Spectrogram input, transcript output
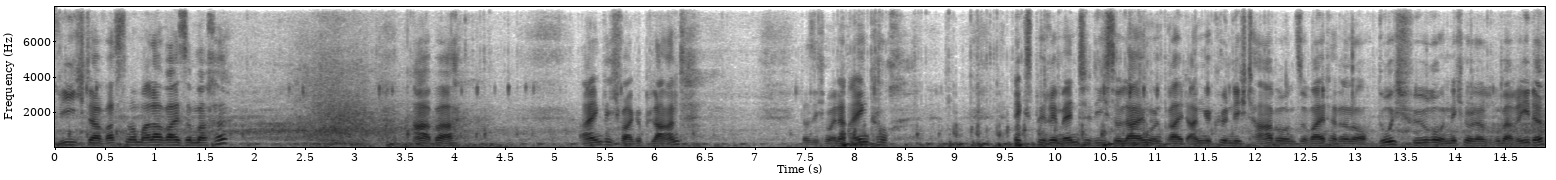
wie ich da was normalerweise mache. Aber eigentlich war geplant, dass ich meine Einkochexperimente, die ich so lang und breit angekündigt habe und so weiter, dann auch durchführe und nicht nur darüber rede.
